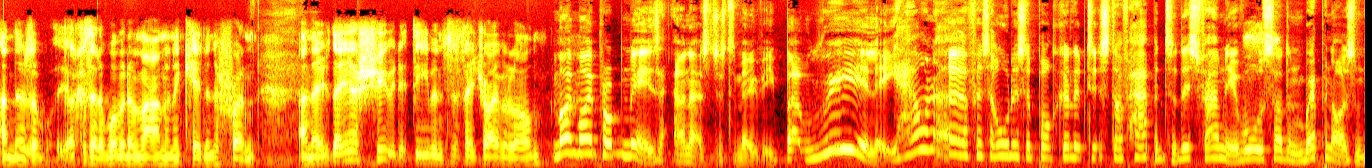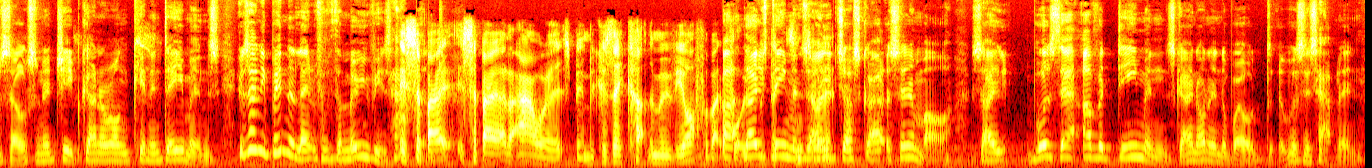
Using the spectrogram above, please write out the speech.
and there's a, like I said, a woman, a man, and a kid in the front, and they they are shooting at demons as they drive along. My my problem is, and that's just a movie, but really, how on earth has all this apocalyptic stuff happened to this family? Have all of a sudden weaponized themselves in a jeep going around killing demons? It's only been the length of the movie. It's, It's about it's about an hour it's been because they cut the movie off about. But 40 those demons only it. just got out of cinema. So was there other demons going on in the world? Was this happening?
